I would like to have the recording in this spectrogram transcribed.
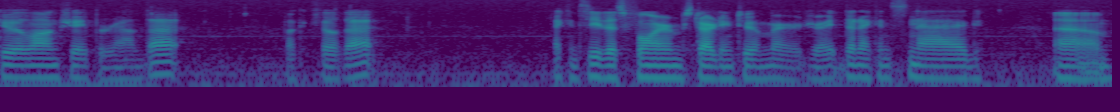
do a long shape around that, bucket fill that. I can see this form starting to emerge, right? Then I can snag um,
